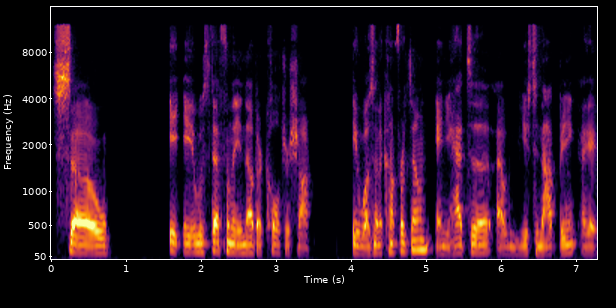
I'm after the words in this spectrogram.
So it, it was definitely another culture shock. It wasn't a comfort zone, and you had to. I'm used to not being, I,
